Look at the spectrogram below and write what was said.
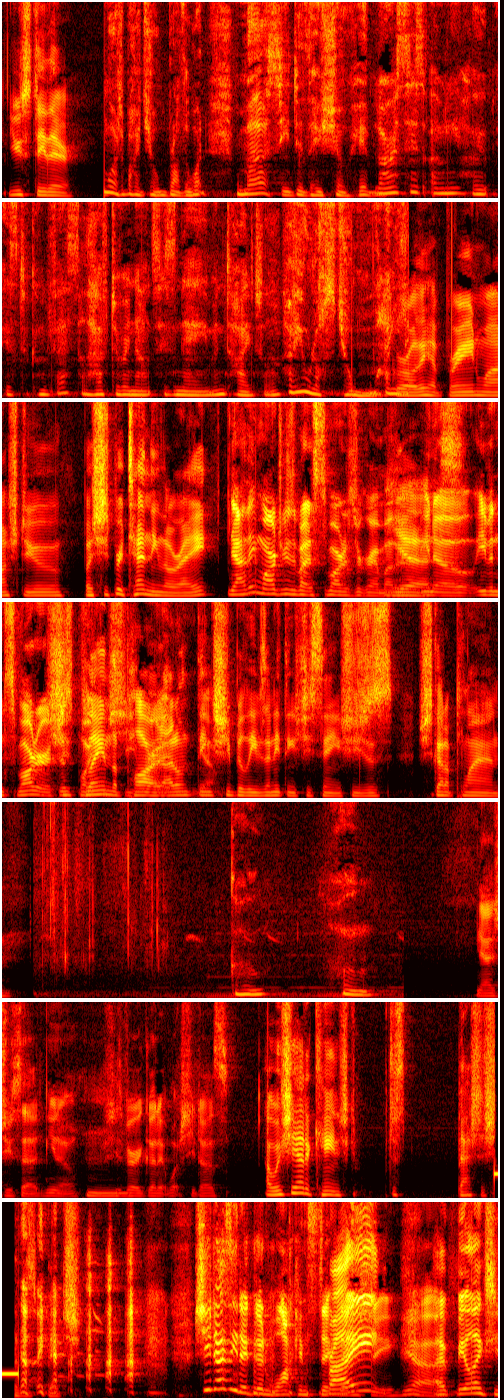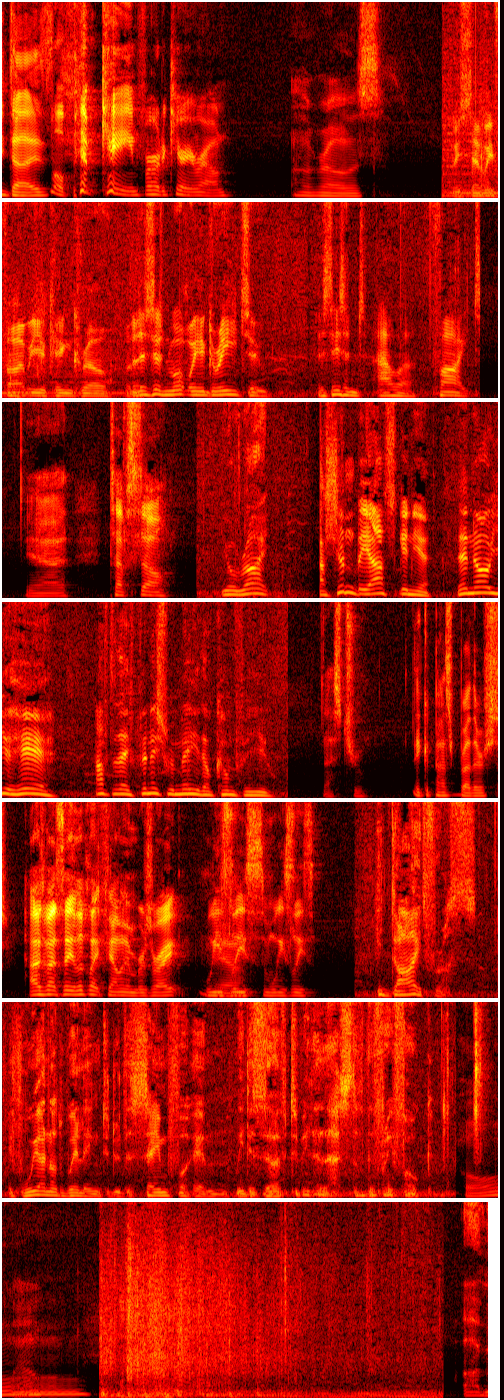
You stay there. What about your brother? What mercy did they show him? Loras's only hope is to confess. He'll have to renounce his name and title. Have you lost your mind? Girl, they have brainwashed you. But she's pretending though, right? yeah, I think Margaery's about as smart as her grandmother. Yeah, You know, even smarter at She's this point. playing the she- part. right, I don't think yeah. she believes anything she's saying. She's just she's got a plan. Go home. Yeah, as you said, you know, Hmm. she's very good at what she does. I wish she had a cane. She could just bash the shit out of this bitch. She does need a good walking stick, right? Yeah. I feel like she does. A little pimp cane for her to carry around. Oh, Rose. We said we fight with you, King Crow, but this isn't what we agreed to. This isn't our fight. Yeah. Tough sell. You're right. I shouldn't be asking you. They know you're here. After they finish with me, they'll come for you. That's true. They could pass for brothers. I was about to say, look like family members, right? Weasleys, some Weasleys. He died for us. If we are not willing to do the same for him, we deserve to be the last of the free folk. Oh. I'm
